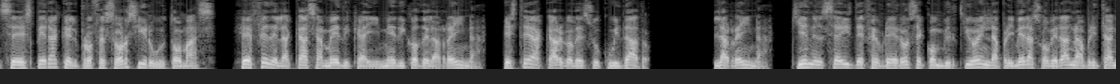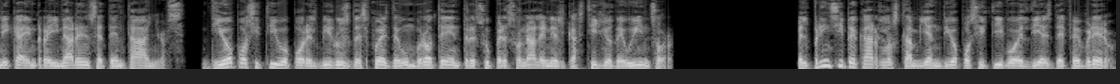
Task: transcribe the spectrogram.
se espera que el profesor Cyril Thomas, jefe de la Casa Médica y médico de la reina, esté a cargo de su cuidado. La reina, quien el 6 de febrero se convirtió en la primera soberana británica en reinar en 70 años, dio positivo por el virus después de un brote entre su personal en el castillo de Windsor. El príncipe Carlos también dio positivo el 10 de febrero.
